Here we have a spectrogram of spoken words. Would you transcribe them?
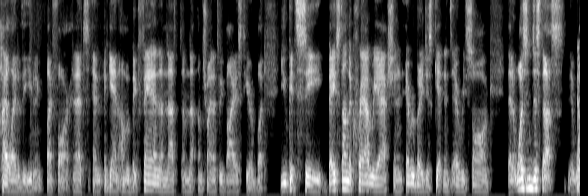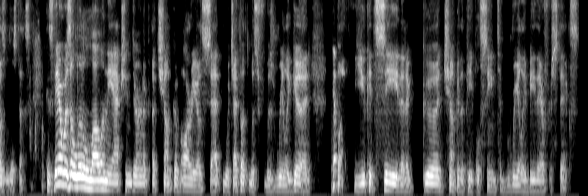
highlight of the evening by far. And that's and again, I'm a big fan. I'm not, I'm not, I'm trying not to be biased here, but you could see based on the crowd reaction and everybody just getting into every song that it wasn't just us. It wasn't just us. Because there was a little lull in the action during a, a chunk of REO's set, which I thought was was really good. Yep. But you could see that a good chunk of the people seemed to really be there for Styx.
